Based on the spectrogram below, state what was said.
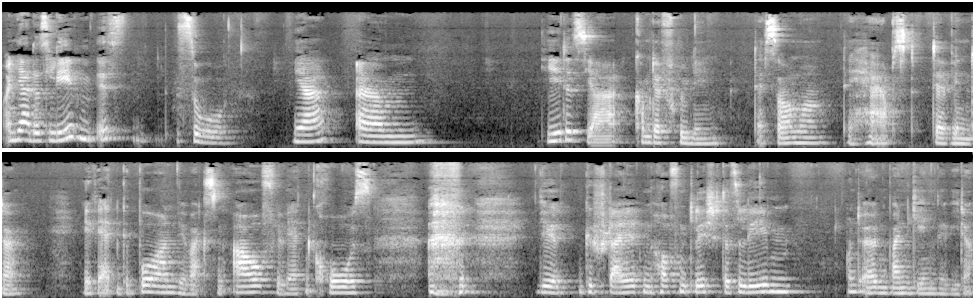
und ja, das Leben ist so. Ja, ähm, jedes Jahr kommt der Frühling, der Sommer, der Herbst, der Winter. Wir werden geboren, wir wachsen auf, wir werden groß, wir gestalten hoffentlich das Leben und irgendwann gehen wir wieder.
